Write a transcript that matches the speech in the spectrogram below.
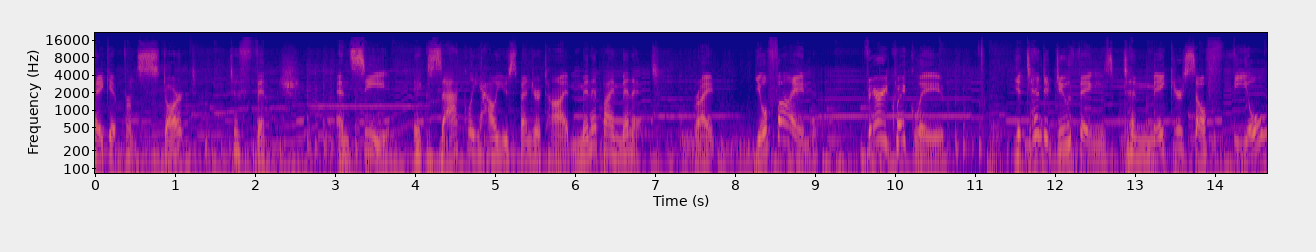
take it from start to finish, and see exactly how you spend your time minute by minute, right? You'll find very quickly you tend to do things to make yourself feel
